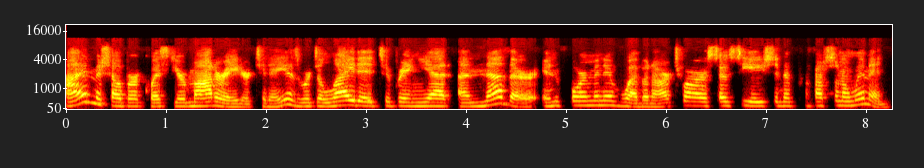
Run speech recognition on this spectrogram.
I'm Michelle Bergquist, your moderator today, as we're delighted to bring yet another informative webinar to our Association of Professional Women.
